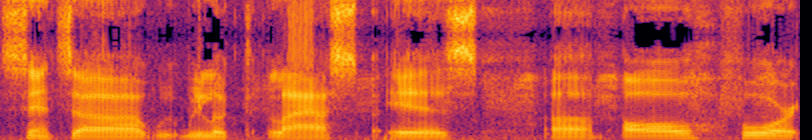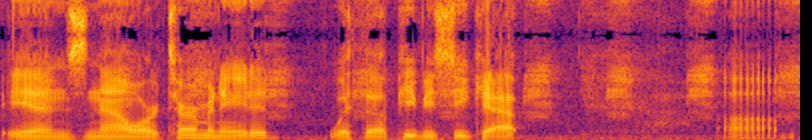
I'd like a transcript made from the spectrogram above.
since uh, we looked last, is uh, all four ends now are terminated with a PVC cap. Um,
